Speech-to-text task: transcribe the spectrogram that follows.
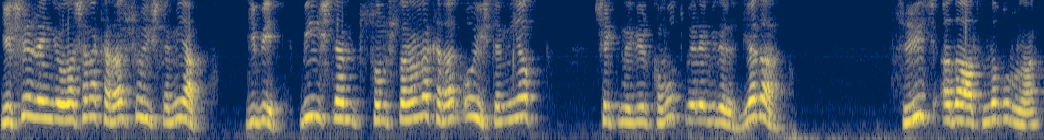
yeşil renge ulaşana kadar şu işlemi yap gibi bir işlem sonuçlanana kadar o işlemi yap şeklinde bir komut verebiliriz. Ya da switch adı altında bulunan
